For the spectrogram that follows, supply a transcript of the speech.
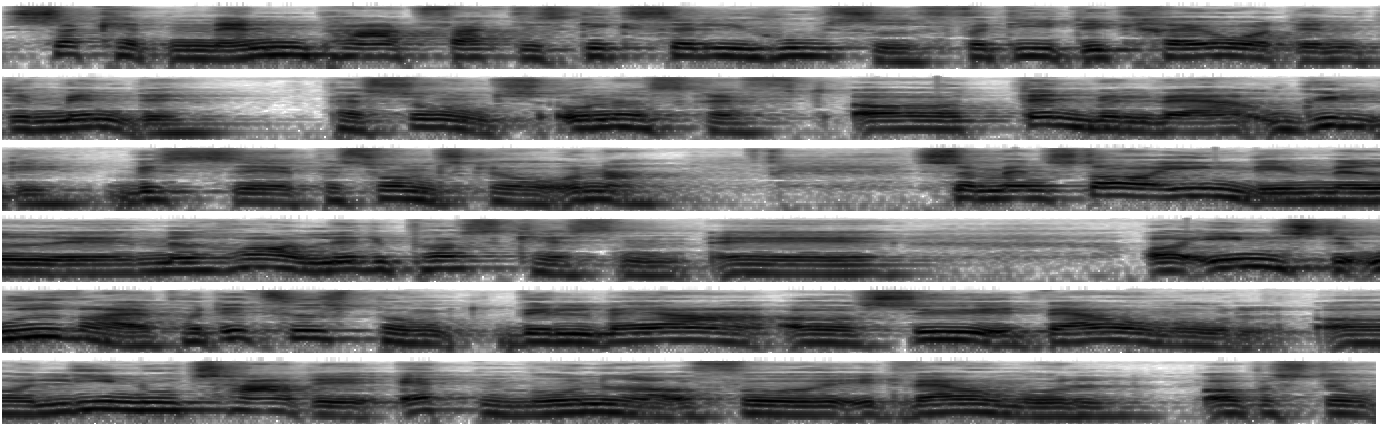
så kan den anden part faktisk ikke sælge huset, fordi det kræver den demente persons underskrift, og den vil være ugyldig, hvis øh, personen skriver under. Så man står egentlig med, øh, med håret lidt i postkassen, øh, og eneste udvej på det tidspunkt vil være at søge et værgemål. Og lige nu tager det 18 måneder at få et værgemål op at stå.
